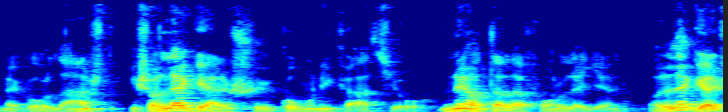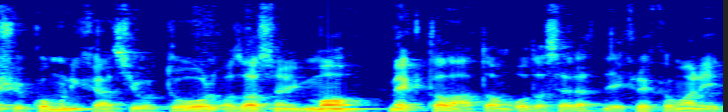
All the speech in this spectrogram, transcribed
megoldást, és a legelső kommunikáció, ne a telefon legyen. A legelső kommunikációtól az azt mondja, hogy ma megtaláltam, oda szeretnék reklamálni,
